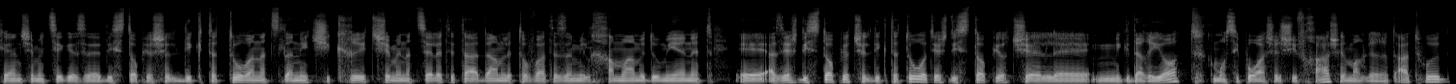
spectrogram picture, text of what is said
כן, שמציג איזה דיסטופיה של דיקטטורה נצלנית שקרית שמנצלת את האדם לטובת איזה מלחמה מדומיינת. אה, אז יש דיסטופיות של דיקטטורות, יש דיסטופיות של אה, מגדריות, כמו סיפורה של שפחה של מרגרט אטווד.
